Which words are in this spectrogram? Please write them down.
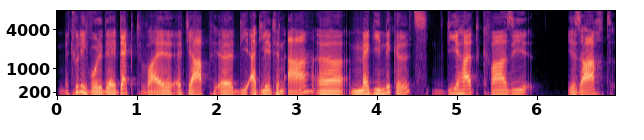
Natürlich wurde der gedeckt, weil es gab äh, die Athletin A, äh, Maggie Nichols, die hat quasi gesagt,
